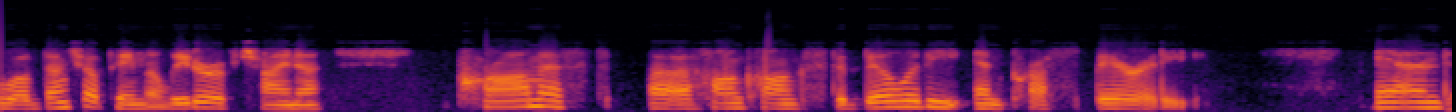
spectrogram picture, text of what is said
well, Deng Xiaoping, the leader of China, promised uh, Hong Kong stability and prosperity. And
